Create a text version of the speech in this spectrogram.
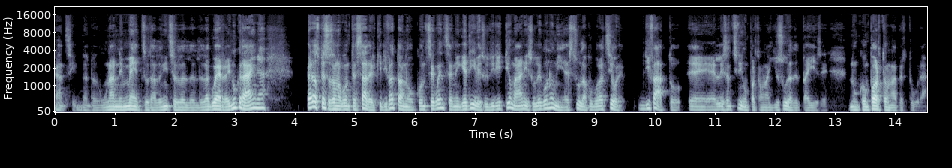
anzi, un anno e mezzo dall'inizio della, della guerra in Ucraina, però spesso sono contestate perché di fatto hanno conseguenze negative sui diritti umani, sull'economia e sulla popolazione. Di fatto eh, le sanzioni comportano una chiusura del paese, non comportano un'apertura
